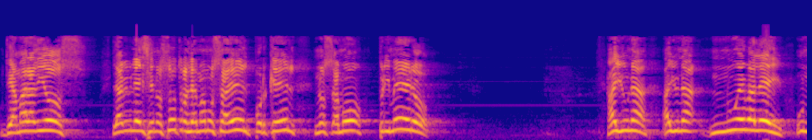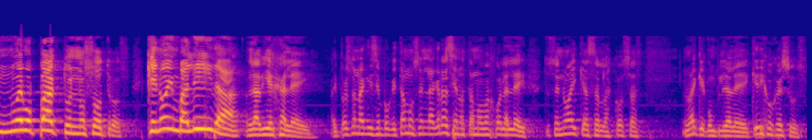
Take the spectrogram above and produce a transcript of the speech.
de amar a Dios. La Biblia dice, nosotros le amamos a Él porque Él nos amó primero. Hay una, hay una nueva ley, un nuevo pacto en nosotros que no invalida la vieja ley. Hay personas que dicen, porque estamos en la gracia, no estamos bajo la ley. Entonces no hay que hacer las cosas, no hay que cumplir la ley. ¿Qué dijo Jesús?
